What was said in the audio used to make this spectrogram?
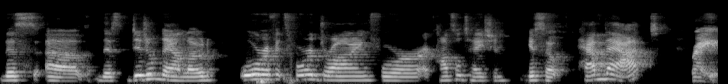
this uh, this digital download or if it's for a drawing for a consultation yeah, so have that Right.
